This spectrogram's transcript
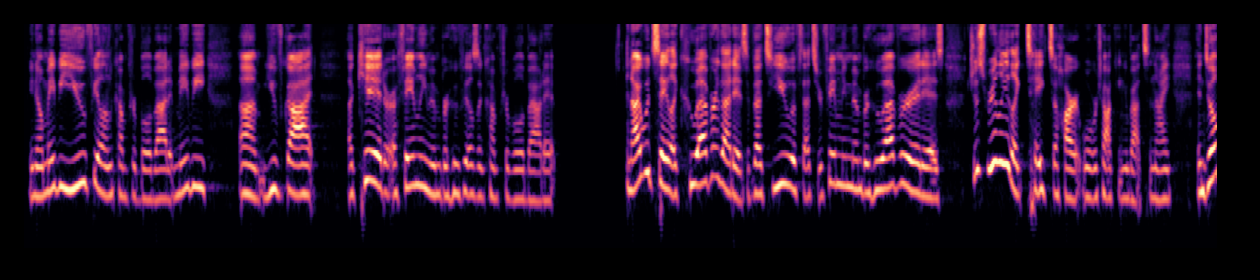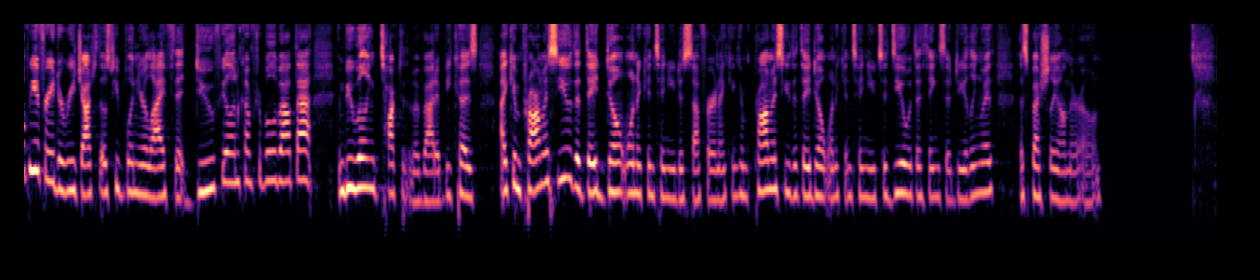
You know, maybe you feel uncomfortable about it. Maybe um, you've got a kid or a family member who feels uncomfortable about it. And I would say, like, whoever that is, if that's you, if that's your family member, whoever it is, just really like take to heart what we're talking about tonight. And don't be afraid to reach out to those people in your life that do feel uncomfortable about that and be willing to talk to them about it because I can promise you that they don't want to continue to suffer. And I can promise you that they don't want to continue to deal with the things they're dealing with, especially on their own.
